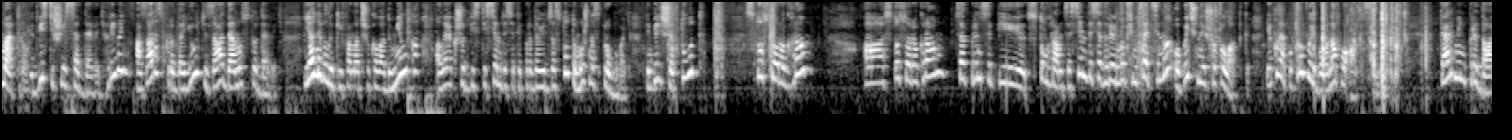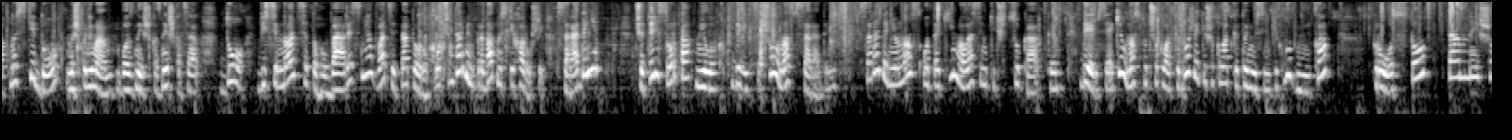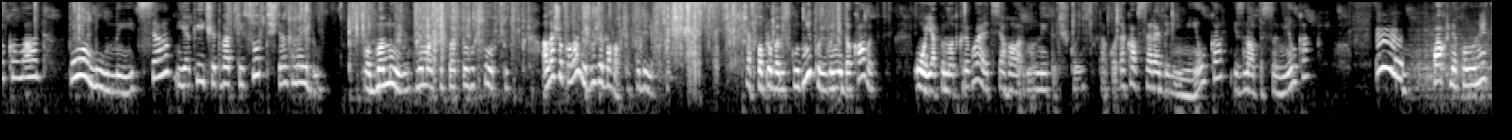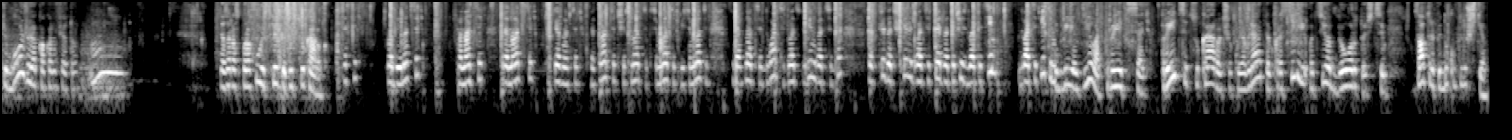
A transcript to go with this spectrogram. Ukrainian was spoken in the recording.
у метро 269 гривень, а зараз продають за 99. Я не великий фанат шоколаду Мілка, але якщо 270 і продають за 100, то можна спробувати. Тим більше тут 140 грам. А 140 грам це, в принципі, 100 грам це 70 гривень. В общем, це ціна обичної шоколадки, яку я попробую, бо вона по акції. Термін придатності до, ми ж розуміємо, бо знижка, знижка це до 18 вересня 25 року. В общем, термін придатності хороший. Всередині 4 сорта мілок. Дивіться, що у нас всередині. Всередині у нас отакі малесенькі цукерки. Дивимося, які у нас тут шоколадки. Боже, які шоколадки тонюсінькі. Клубніка, просто темний шоколад, полуниця. Який четвертий сорт ще знайду. Обманули, нема четвертого сорту. Але шоколаду дуже багато. Подивіться. Зараз спробуємо з клубнікою, мені до кави. О, як воно відкривається гарно ниточкою. Так, отака всередині мілка із написом мілка. М, Пахне полуниці, боже, яка конфета. М. Я зараз порахую, скільки тут цукерок. 10, 11, 12, 13, 14, 15, 16, 17, 18, 19, 20, 21, 22, 23, 24, 25, 26, 27, 28. І Дві я з'їла 30. 30 цукерочок, уявляєте, в красивій оцій оберточці. Завтра піду куплю ще.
